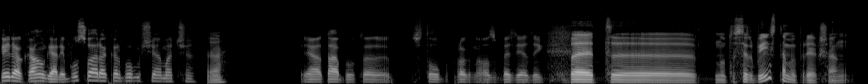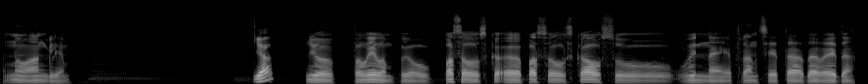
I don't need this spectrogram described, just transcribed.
Pieļauju, ka Anglijā arī būs vairāk ar bumbu šajā mačā. Jā. Jā, tā būtu stulba prognoze, bezjēdzīga. Bet eh, nu, tas ir bīstami priekšā no Angļiem. Jā. Jo pa lielam jau pasaules, eh, pasaules kausu vinnēja Francija tādā veidā,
